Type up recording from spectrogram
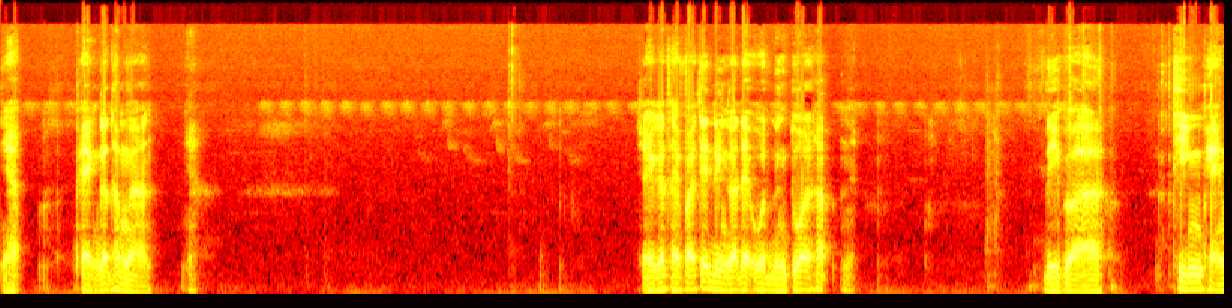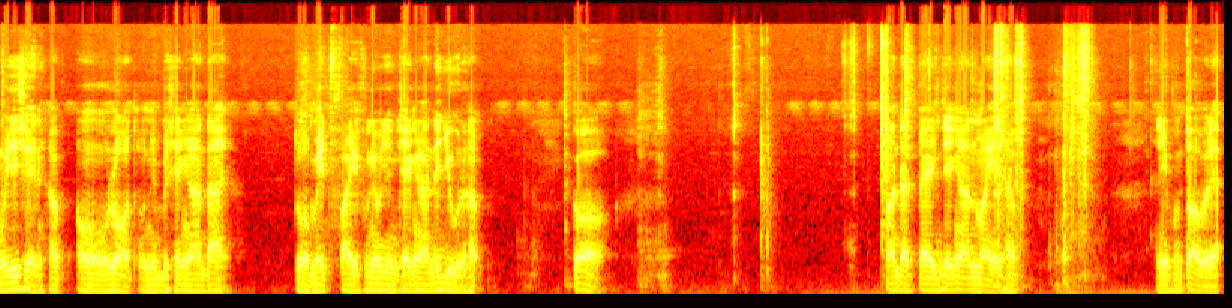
เนี่ยแผงก็ทำงานเนี่ยใช้กระสายไฟเส้นหนึ่งกับไดโอดหนึ่งตัวครับเนี่ยดีกว่าทิ้งแผงไว้เฉยๆครับ เอาหลอดตรงนี้ไปใช้งานได้ ตัวเม็ดไฟพวกนี้ยังใช้งานได้อยู่นะครับ ก็ มาดัดแปลงใช้งานใหม่นะครับนนี้ผมต่อไปแล้ว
